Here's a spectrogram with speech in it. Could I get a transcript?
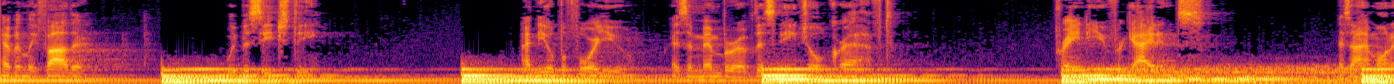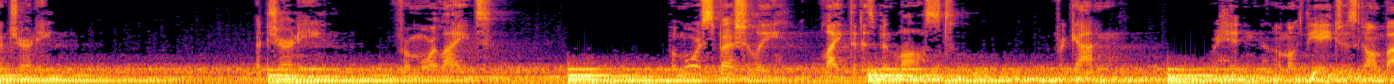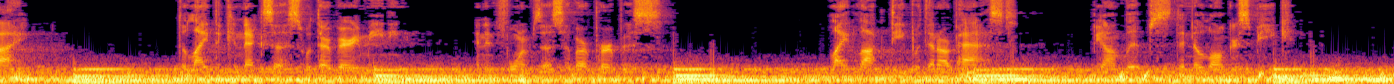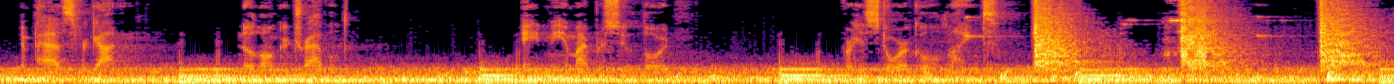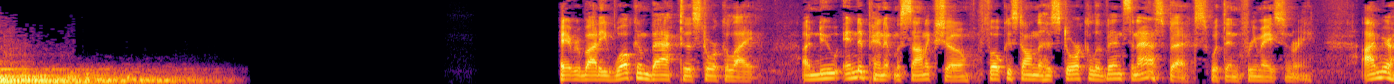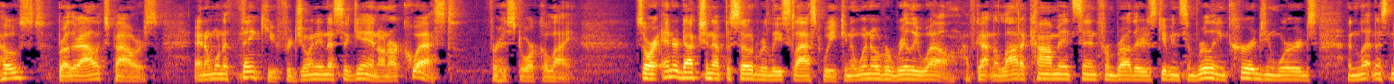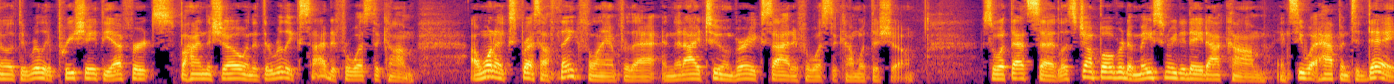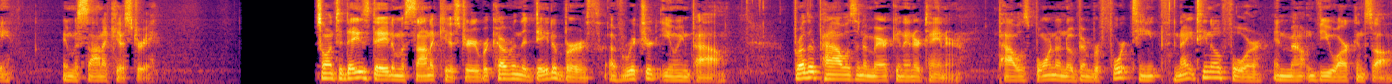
Heavenly Father, we beseech thee. I kneel before you as a member of this age old craft, praying to you for guidance as I am on a journey. A journey for more light, but more especially, light that has been lost, forgotten, or hidden among the ages gone by. The light that connects us with our very meaning and informs us of our purpose. Light locked deep within our past, beyond lips that no longer speak, and paths forgotten, no longer traveled. Aid me in my pursuit, Lord, for historical light. Hey, everybody, welcome back to Historical Light, a new independent Masonic show focused on the historical events and aspects within Freemasonry. I'm your host, Brother Alex Powers, and I want to thank you for joining us again on our quest for historical light. So, our introduction episode released last week and it went over really well. I've gotten a lot of comments in from brothers giving some really encouraging words and letting us know that they really appreciate the efforts behind the show and that they're really excited for what's to come. I want to express how thankful I am for that and that I too am very excited for what's to come with this show. So, with that said, let's jump over to masonrytoday.com and see what happened today in Masonic history. So, on today's date in Masonic history, we're covering the date of birth of Richard Ewing Powell. Brother Powell was an American entertainer. Powell was born on November 14, 1904, in Mountain View, Arkansas.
